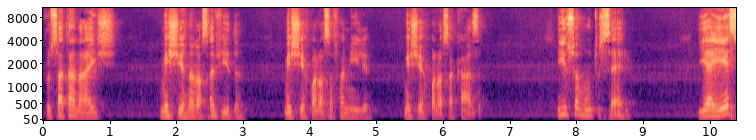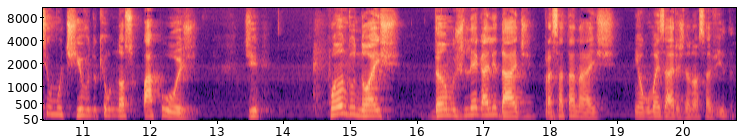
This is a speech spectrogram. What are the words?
para o Satanás mexer na nossa vida, mexer com a nossa família, mexer com a nossa casa. Isso é muito sério. E é esse o motivo do que o nosso papo hoje, de quando nós damos legalidade para Satanás em algumas áreas da nossa vida.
